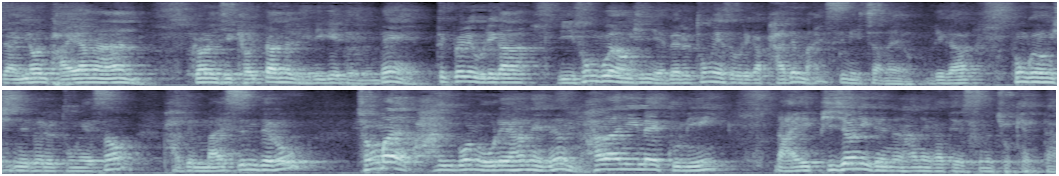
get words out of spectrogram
자, 이런 다양한 그런 이제 결단을 내리게 되는데 특별히 우리가 이 송구영신 예배를 통해서 우리가 받은 말씀이 있잖아요. 우리가 송구영신 예배를 통해서 받은 말씀대로 정말 아, 이번 올해 한 해는 하나님의 꿈이 나의 비전이 되는 한 해가 됐으면 좋겠다.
